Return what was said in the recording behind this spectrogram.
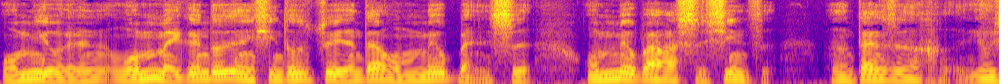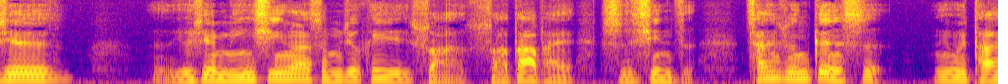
我们有人，我们每个人都任性，都是罪人，但是我们没有本事，我们没有办法使性子。嗯，但是有些有些明星啊什么就可以耍耍大牌使性子，参孙更是，因为他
